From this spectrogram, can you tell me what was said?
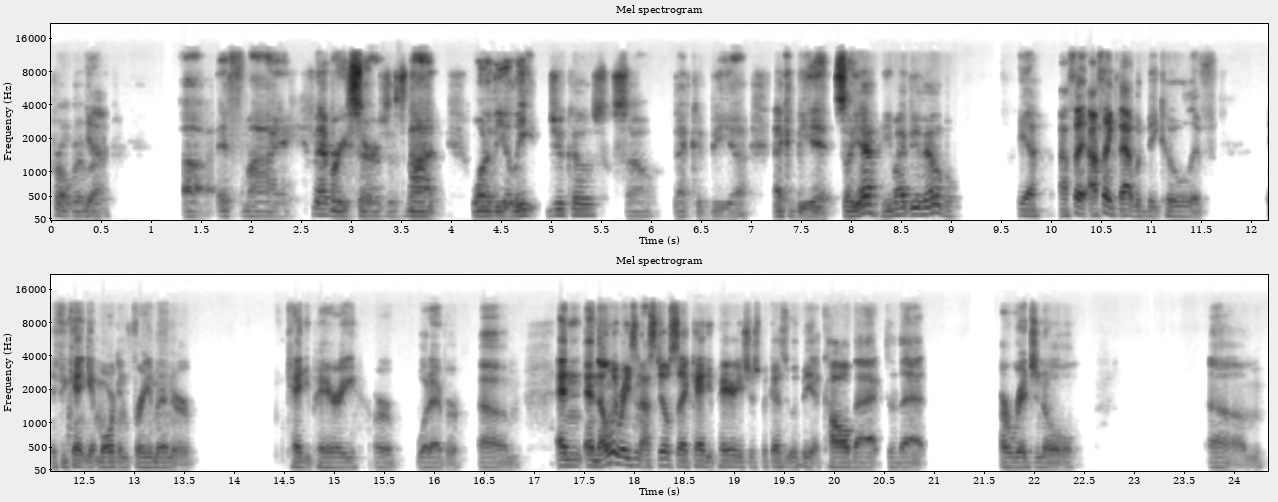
Pearl River, Yeah. uh, if my memory serves, is not one of the elite JUCOs. So that could be uh that could be it. So yeah, he might be available. yeah, I think I think that would be cool if if you can't get Morgan Freeman or Katy Perry or whatever. Um, and and the only reason I still say Katy Perry is just because it would be a callback to that original um,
